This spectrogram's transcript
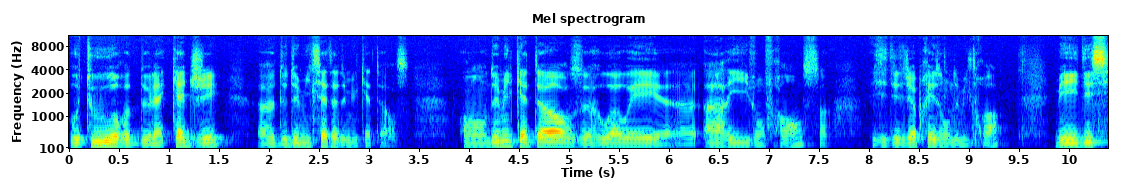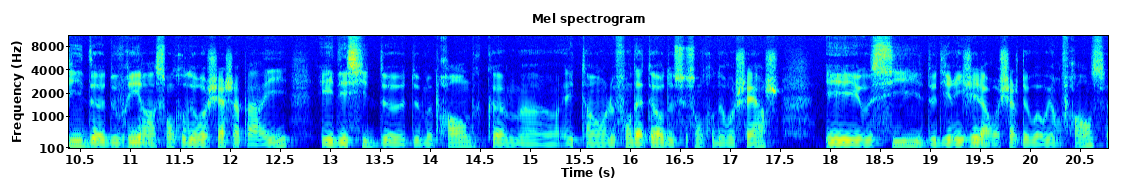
autour de la 4G de 2007 à 2014. En 2014, Huawei euh, arrive en France. Ils étaient déjà présents en 2003. Mais ils décident d'ouvrir un centre de recherche à Paris et ils décident de, me prendre comme euh, étant le fondateur de ce centre de recherche et aussi de diriger la recherche de Huawei en France.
